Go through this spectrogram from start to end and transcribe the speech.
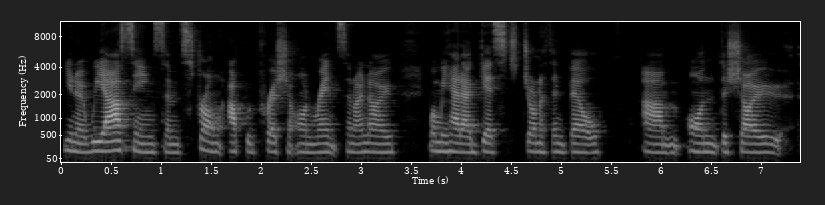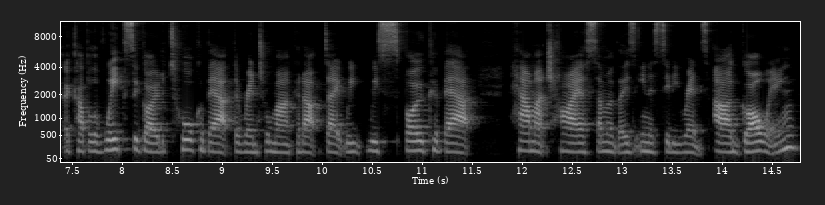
you know, we are seeing some strong upward pressure on rents. And I know when we had our guest, Jonathan Bell, um, on the show a couple of weeks ago to talk about the rental market update. We we spoke about how much higher some of those inner city rents are going.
